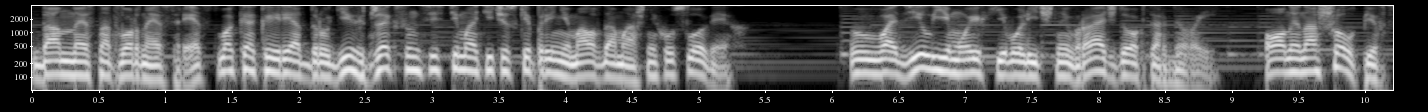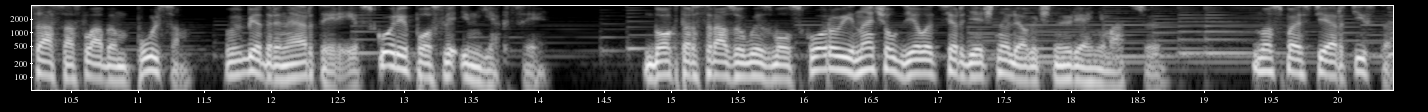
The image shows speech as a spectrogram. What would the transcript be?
Данное снотворное средство, как и ряд других, Джексон систематически принимал в домашних условиях. Вводил ему их его личный врач доктор Мюррей. Он и нашел певца со слабым пульсом в бедренной артерии вскоре после инъекции. Доктор сразу вызвал скорую и начал делать сердечно-легочную реанимацию. Но спасти артиста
